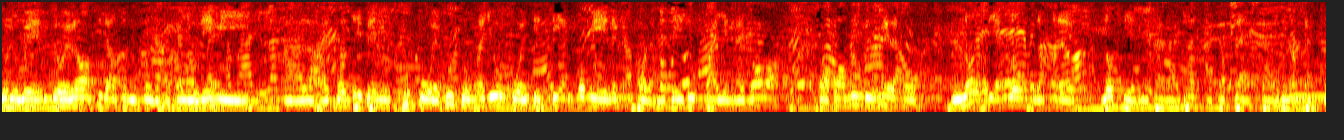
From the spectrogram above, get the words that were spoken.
บริเวณโดยรอบที่เราสนุกสนานกันอยู่นี่มีหลายคนที่เป็นผู้ป่วยผู้สูงอายุป่วยติดเตียงก็มีนะครับพอหลังสี่ทุ่มไปยังไงก็ขอความร่วมมือให้เรา ลดเสียงลงเราก็เลยลดเสียงท่านหลายท่านอาจจะแปลกใจไม่ต้องแปลกใจ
